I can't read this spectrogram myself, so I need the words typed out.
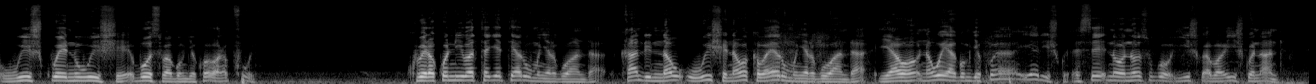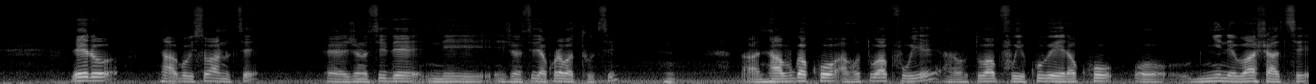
uwishwe n'uwishe bose bagombye kuba barapfuye. Kubera ko niba atagete yari umunyarwanda kandi nawe uwishe nawe akaba yari umunyarwanda nawe yagombye kuba yarishwe. Ese noneho ubwo yishwe aba yishwe n'andi rero ntabwo bisobanutse jenoside ni jenoside yakorewe abatutsi. Ntavuga ko abahutu bapfuye hari abahutu bapfuye kubera ko nyine bashatse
